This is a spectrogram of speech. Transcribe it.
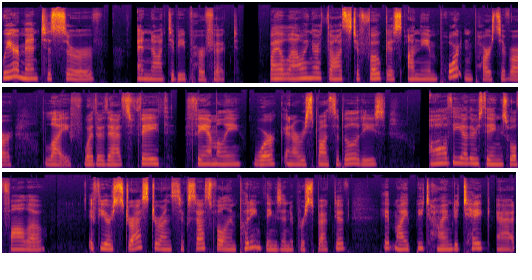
We are meant to serve and not to be perfect. By allowing our thoughts to focus on the important parts of our life, whether that's faith, family, work, and our responsibilities, all the other things will follow. If you're stressed or unsuccessful in putting things into perspective, it might be time to take at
